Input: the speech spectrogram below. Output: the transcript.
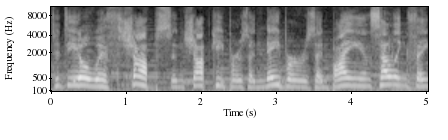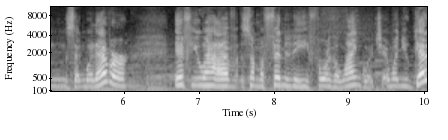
to deal with shops and shopkeepers and neighbors and buying and selling things and whatever if you have some affinity for the language. And when you get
